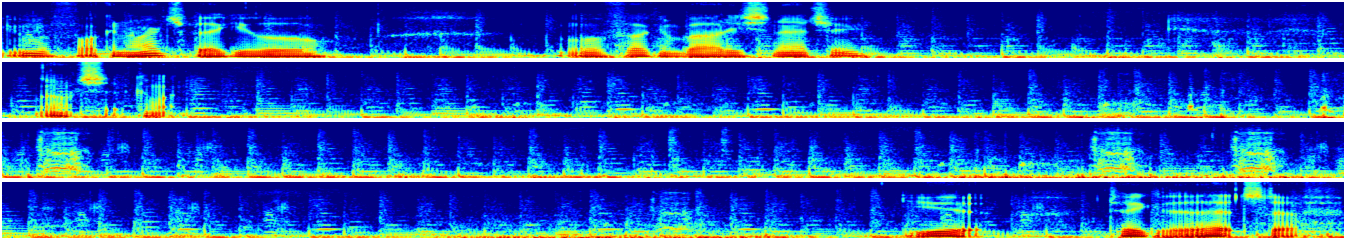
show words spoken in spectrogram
Give him a fucking heart spec, you little, little fucking body snatcher. Oh shit, come on. Take that stuff.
